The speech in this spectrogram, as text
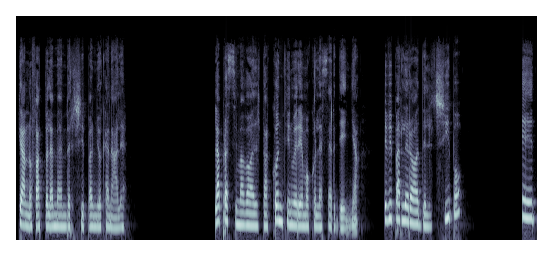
che hanno fatto la membership al mio canale. La prossima volta continueremo con la Sardegna e vi parlerò del cibo e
